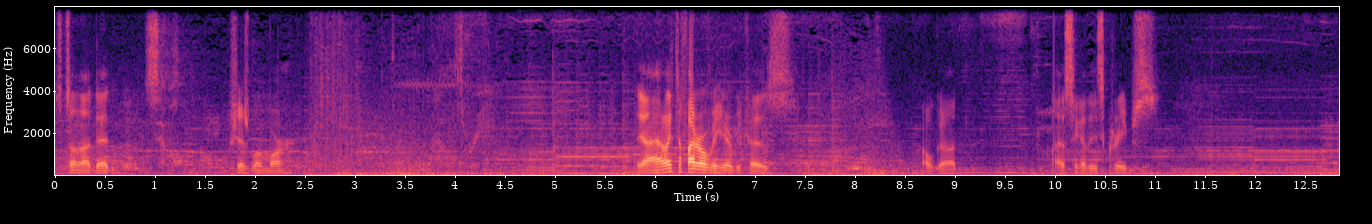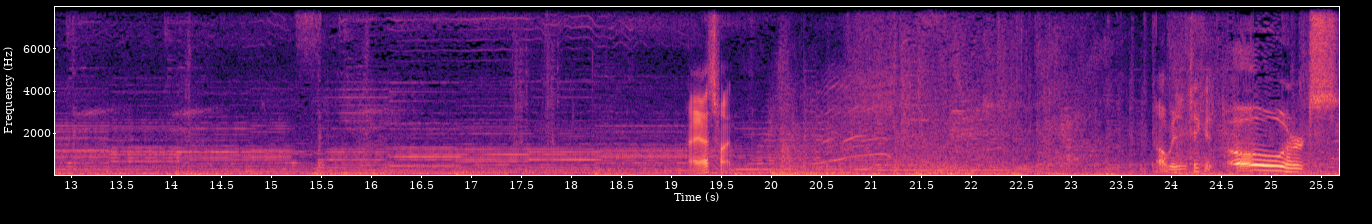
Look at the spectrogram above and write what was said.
Still not dead. She has one more. Yeah, I like to fight her over here because... Oh god. I sick of these creeps. That's fine. Oh, we didn't take it. Oh, it hurts.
